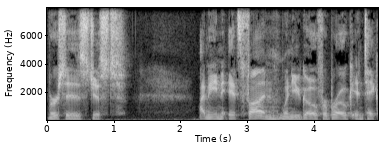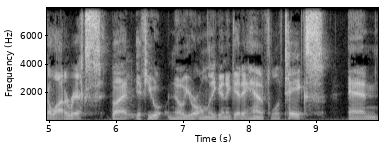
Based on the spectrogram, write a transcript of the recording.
versus just I mean, it's fun when you go for broke and take a lot of risks, but mm-hmm. if you know you're only going to get a handful of takes and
